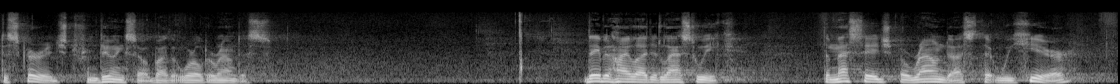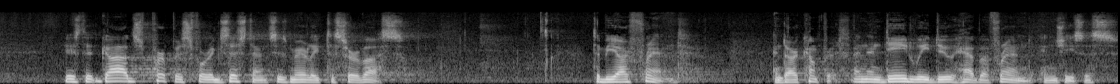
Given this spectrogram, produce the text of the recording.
discouraged from doing so by the world around us. David highlighted last week the message around us that we hear is that God's purpose for existence is merely to serve us, to be our friend and our comfort. And indeed, we do have a friend in Jesus.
